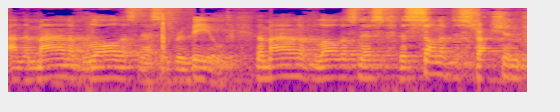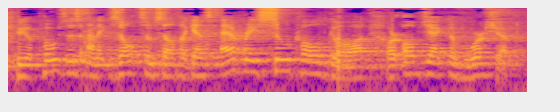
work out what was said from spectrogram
and the man of lawlessness is revealed. The man of lawlessness, the son of destruction, who opposes and exalts himself against every so called God or object of worship,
